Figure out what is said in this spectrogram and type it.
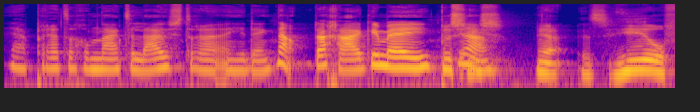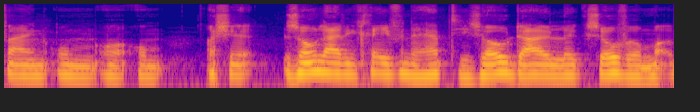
ja, prettig om naar te luisteren. En je denkt, nou, daar ga ik in mee. precies. Ja. het is heel fijn om, om als je zo'n leidinggevende hebt die zo duidelijk, zoveel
